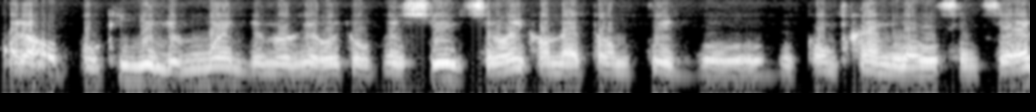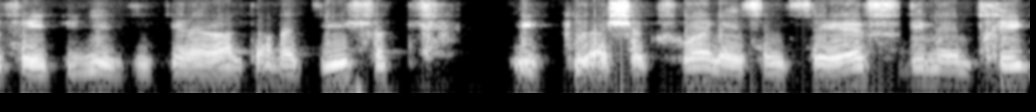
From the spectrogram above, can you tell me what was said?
Alors, pour qu'il y ait le moins de mauvais retours possible, c'est vrai qu'on a tenté de, de contraindre la SNCF à étudier des itinéraires alternatifs et qu'à chaque fois la SNCF démontrait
